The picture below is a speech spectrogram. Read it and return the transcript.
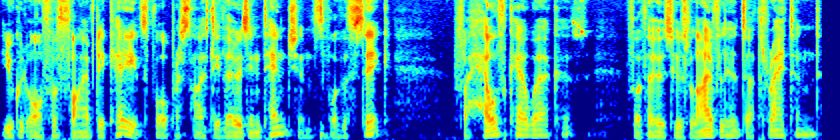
You could offer five decades for precisely those intentions for the sick, for healthcare workers, for those whose livelihoods are threatened,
